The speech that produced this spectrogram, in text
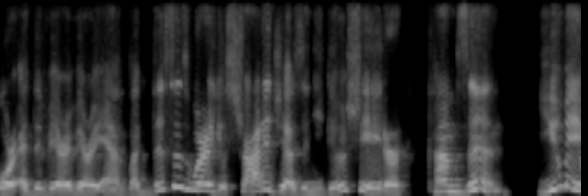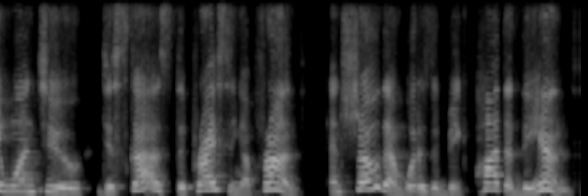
or at the very, very end. Like this is where your strategy as a negotiator comes in. You may want to discuss the pricing up front and show them what is a big pot at the end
